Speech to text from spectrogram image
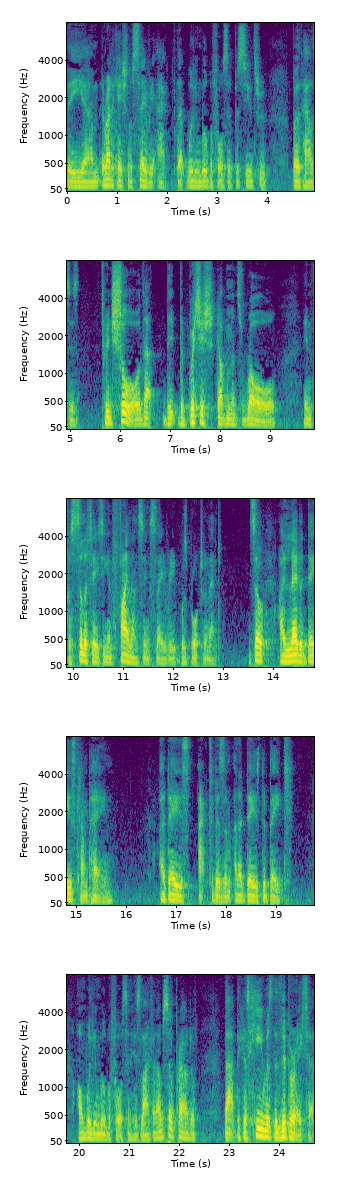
the um, Eradication of Slavery Act that William Wilberforce had pursued through both houses to ensure that the, the British government's role in facilitating and financing slavery was brought to an end. So I led a day's campaign, a day's activism, and a day's debate on William Wilberforce and his life. And I was so proud of that because he was the liberator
